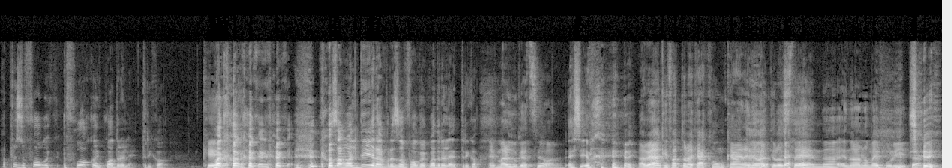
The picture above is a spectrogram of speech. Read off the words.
Ha preso fuoco, fuoco il quadro elettrico. Che Ma co- co- co- cosa vuol dire ha preso fuoco il quadro elettrico? è maleducazione. Eh sì, Aveva anche fatto la cacca un cane davanti allo stand e non l'hanno mai pulita. Sì.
